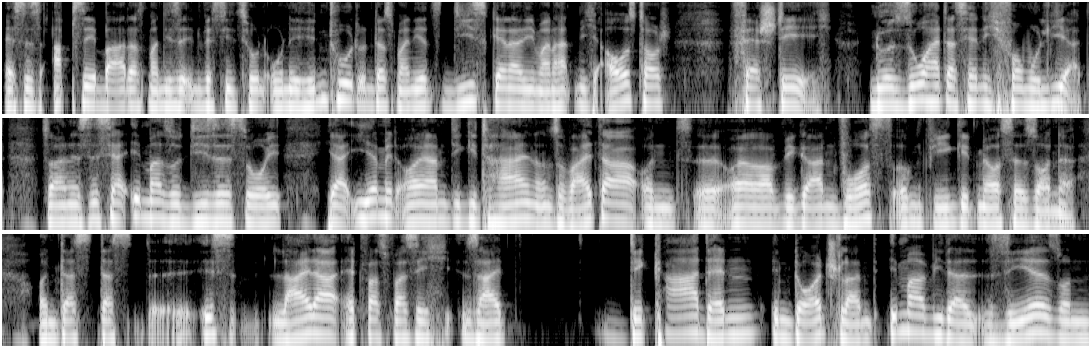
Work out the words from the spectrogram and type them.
Es ist absehbar, dass man diese Investition ohnehin tut und dass man jetzt die Scanner, die man hat, nicht austauscht, verstehe ich. Nur so hat das ja nicht formuliert, sondern es ist ja immer so dieses so, ja, ihr mit eurem digitalen und so weiter und äh, eurer veganen Wurst irgendwie geht mir aus der Sonne. Und das, das äh, ist leider etwas, was ich seit Dekaden in Deutschland immer wieder sehe, so ein,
